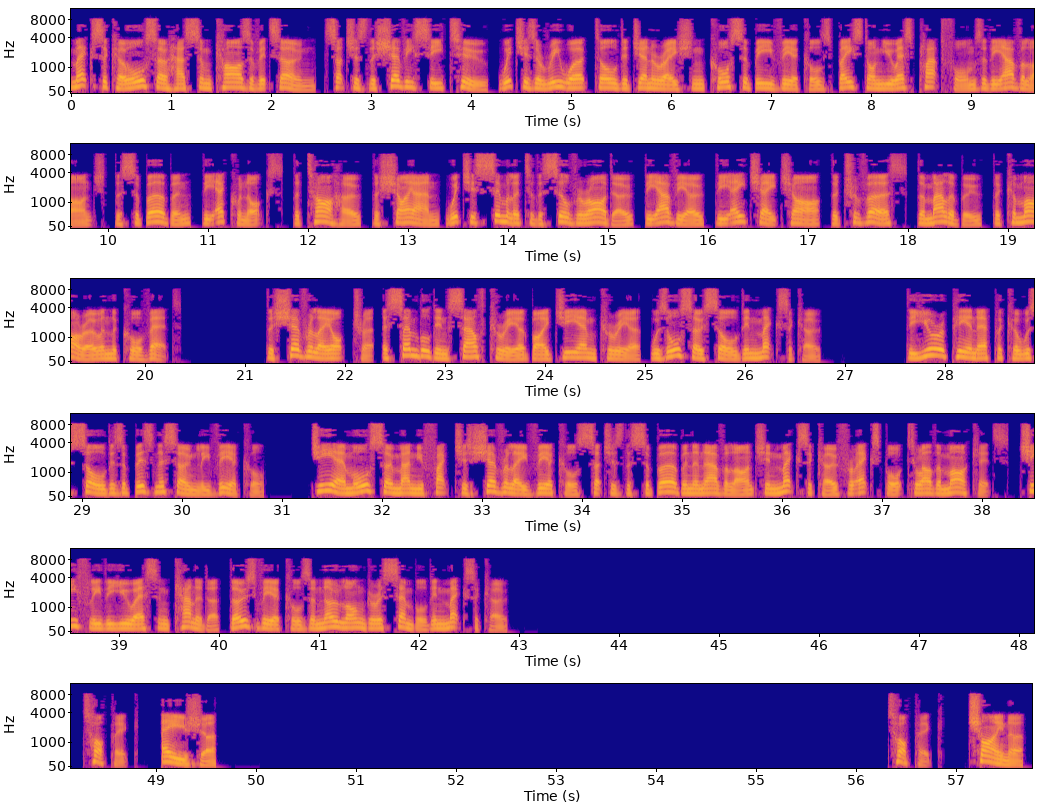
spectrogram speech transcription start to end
Mexico also has some cars of its own, such as the Chevy C2, which is a reworked older generation Corsa B vehicles based on U.S. platforms are the Avalanche, the Suburban, the Equinox, the Tahoe, the Cheyenne which is similar to the Silverado, the Aveo, the HHR, the Traverse, the Malibu, the Camaro and the Corvette. The Chevrolet Optra, assembled in South Korea by GM Korea, was also sold in Mexico. The European Epica was sold as a business-only vehicle. GM also manufactures Chevrolet vehicles such as the Suburban and Avalanche in Mexico for export to other markets, chiefly the US and Canada. Those vehicles are no longer assembled in Mexico. Topic: Asia Topic: China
